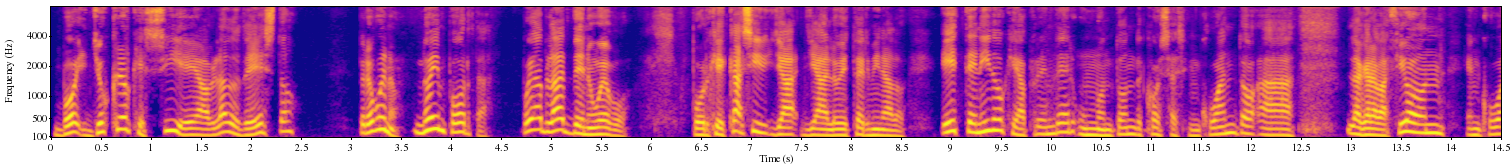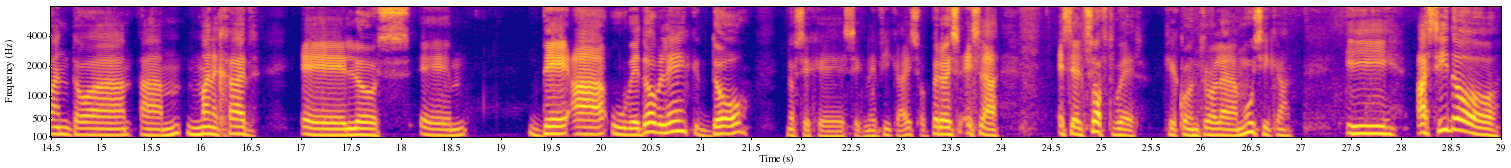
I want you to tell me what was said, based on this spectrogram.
voy, yo creo que sí he hablado de esto, pero bueno, no importa. Voy a hablar de nuevo, porque casi ya, ya lo he terminado. He tenido que aprender un montón de cosas en cuanto a la grabación, en cuanto a, manejar eh, los eh, DAW, DO, no sé qué significa eso, pero es, es, la, es el software que controla la música. Y ha sido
